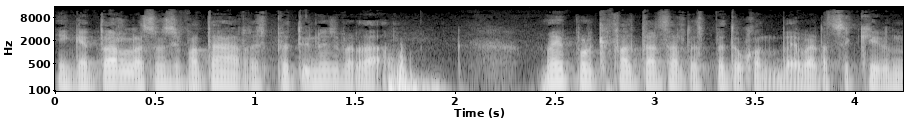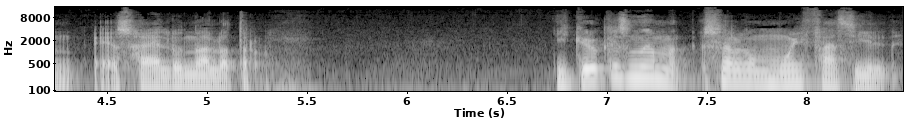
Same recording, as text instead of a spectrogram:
y que en toda relación se falta el respeto y no es verdad. No hay por qué faltarse al respeto cuando de verdad se quieren o sea, el uno al otro. Y creo que es, es algo muy fácil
